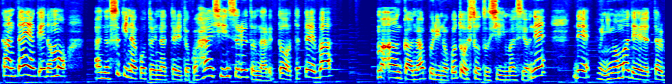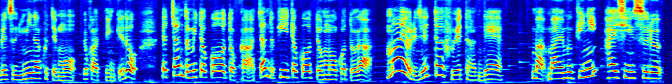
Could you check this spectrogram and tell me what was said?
簡単やけどもあの好きなことになったりとか配信するとなると例えばまあ、アンカーのアプリのことを一つ知りますよね。で今までやったら別に見なくてもよかったんけどいやちゃんと見とこうとかちゃんと聞いとこうって思うことが前より絶対増えたんでまあ、前向きに配信する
